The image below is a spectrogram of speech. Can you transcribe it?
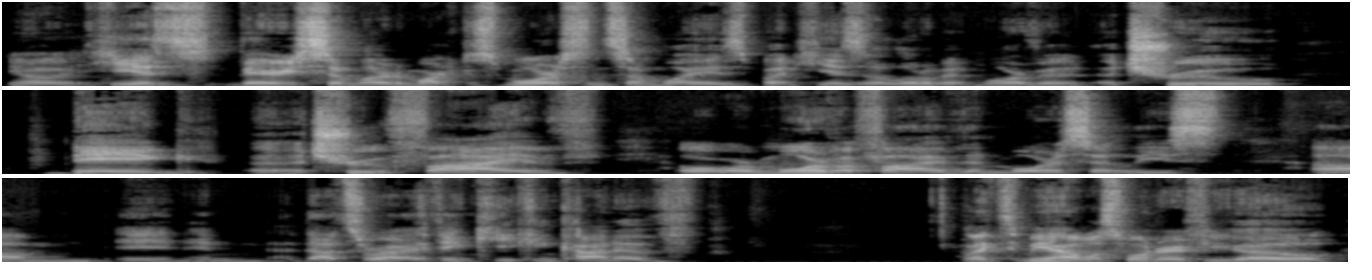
You know, he is very similar to Marcus Morris in some ways, but he is a little bit more of a, a true big, a true five or, or more of a five than Morris at least. Um, and, and, that's where I think he can kind of like to me. I almost wonder if you go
